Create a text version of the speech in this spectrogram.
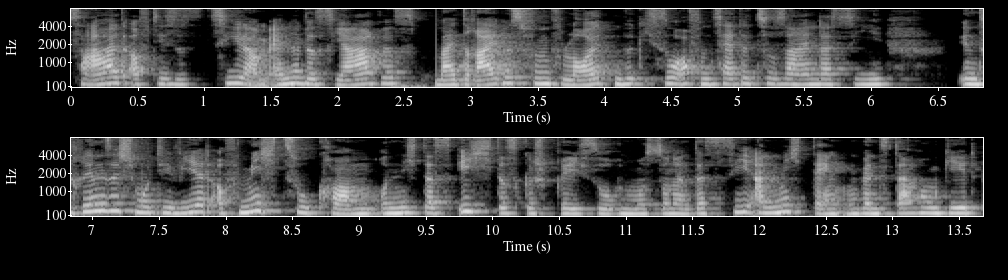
zahlt auf dieses Ziel am Ende des Jahres bei drei bis fünf Leuten wirklich so auf dem Zettel zu sein, dass sie intrinsisch motiviert auf mich zukommen und nicht, dass ich das Gespräch suchen muss, sondern dass sie an mich denken, wenn es darum geht,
